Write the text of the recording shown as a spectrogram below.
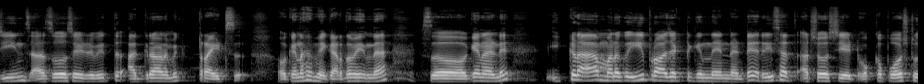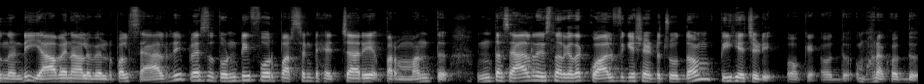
genes associated with agronomic traits ఓకేనా? మీకు అర్థమైందా? సో ఓకేనా అండి? ఇక్కడ మనకు ఈ ప్రాజెక్ట్ కింద ఏంటంటే రీసెర్చ్ అసోసియేట్ ఒక్క పోస్ట్ ఉందండి యాభై నాలుగు వేల రూపాయలు salary plus twenty four percent HRA per month. ఇంత శాలరీ ఇస్తున్నారు కదా క్వాలిఫికేషన్ ఏంటో చూద్దాం. పిహెచ్డి. ఓకే వద్దు మనకొద్దు.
